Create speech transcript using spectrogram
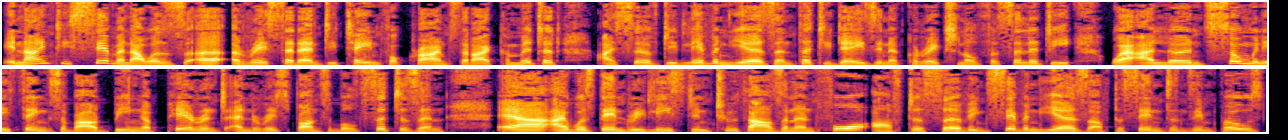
In 97, I was uh, arrested and detained for crimes that I committed. I served 11 years and 30 days in a correctional facility where I learned so many things about being a parent and a responsible citizen. Uh, I was then released in 2004 after serving seven years of the sentence imposed.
